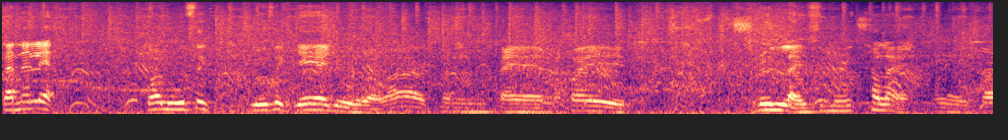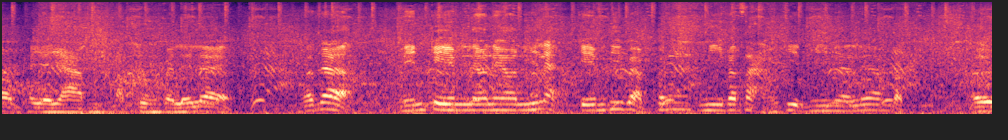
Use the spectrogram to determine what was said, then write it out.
กันนั่นแหละ ก็รู้สึกรู้สึกแย่อยู่แบบว่ามันแปลไม่ค่อยรื่นไหลสมูทเท่าไหร่เออก็พยายามปรับปรุงไปเรื่อยๆแล้วจะเน้นเกมแนวๆนี้แหละ เกมที่แบบต้องมีภาษาอังกฤษมีเนื้อเรื่องแบบเออ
